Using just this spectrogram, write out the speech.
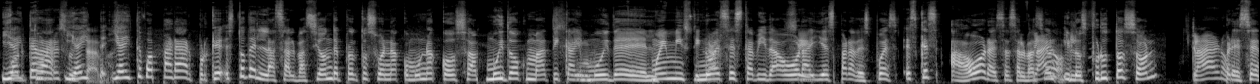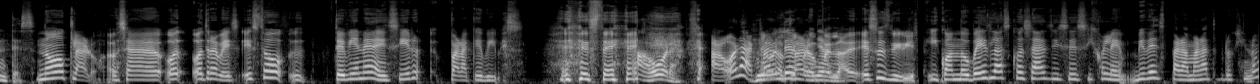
Y por ahí, te tus va, y, ahí, resultados. y ahí te voy a parar, porque esto de la salvación de pronto suena como una cosa muy dogmática Sí, y muy del... muy mística. No es esta vida ahora Sí. y es para después. Es que es ahora esa salvación Claro. y los frutos son Claro. presentes. No, claro. O sea, o- otra vez, esto eh, te viene a decir para qué vives. Este, Ahora. Ahora, claro, claro. pues, la- eso es vivir. Y cuando ves las cosas, dices, híjole, ¿vives para amar a tu prójimo?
